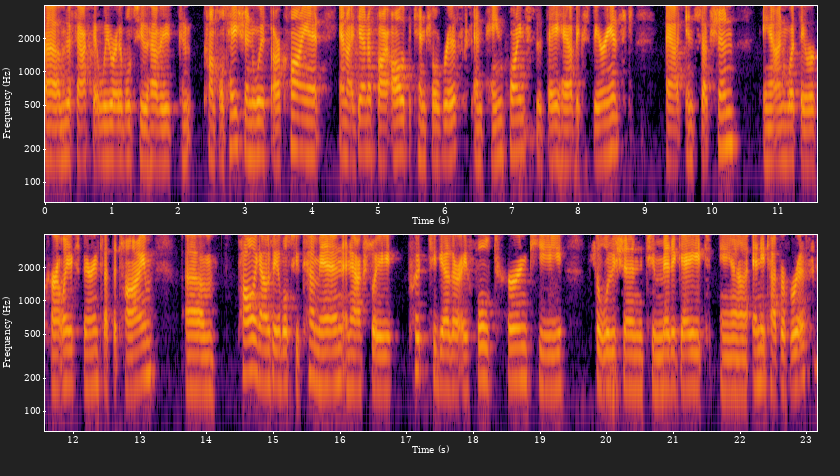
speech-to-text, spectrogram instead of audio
Um, the fact that we were able to have a con- consultation with our client and identify all the potential risks and pain points that they have experienced at inception and what they were currently experiencing at the time. Um, Polygon was able to come in and actually put together a full turnkey solution to mitigate uh, any type of risk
